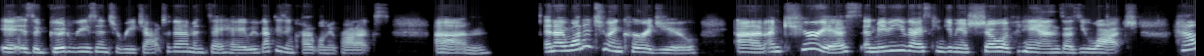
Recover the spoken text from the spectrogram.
it is a good reason to reach out to them and say, hey, we've got these incredible new products. Um, and I wanted to encourage you. Um, I'm curious, and maybe you guys can give me a show of hands as you watch. How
